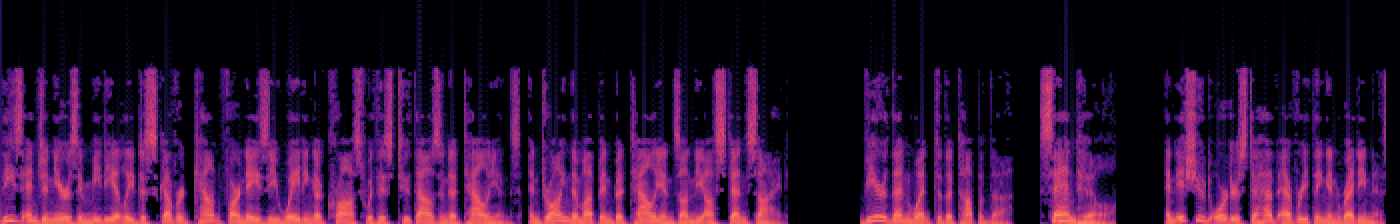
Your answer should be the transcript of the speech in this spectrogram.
These engineers immediately discovered Count Farnese wading across with his 2,000 Italians, and drawing them up in battalions on the Ostend side. Vere then went to the top of the Sandhill and issued orders to have everything in readiness,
